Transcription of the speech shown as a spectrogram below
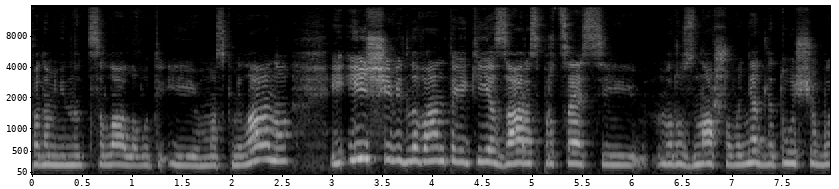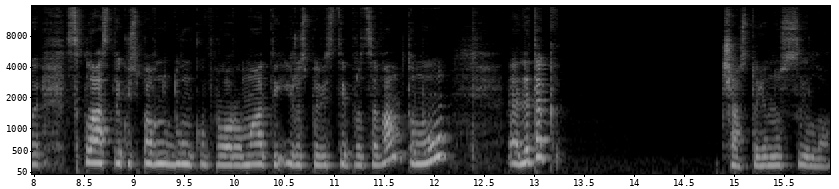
вона мені надсилала от і Маск Мілано, і інші від Леванти, які я зараз в процесі рознашування для того, щоб скласти якусь певну думку про аромати і розповісти про це вам. Тому е, не так часто я носила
